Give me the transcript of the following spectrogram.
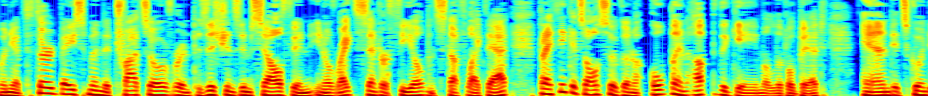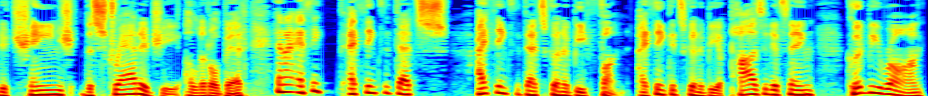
when you have the third baseman that trots over and positions himself in, you know, right center field and stuff like that. But I think it's also going to open up the game a little bit and it's going to change the strategy a little bit. And I, I think, I think that that's, I think that that's going to be fun. I think it's going to be a positive thing. Could be wrong,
